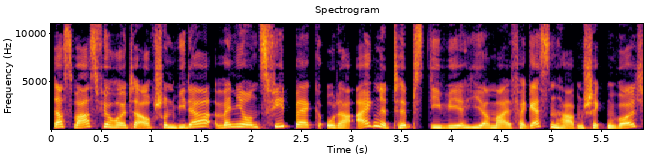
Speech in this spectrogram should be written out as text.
Das war's für heute auch schon wieder. Wenn ihr uns Feedback oder eigene Tipps, die wir hier mal vergessen haben, schicken wollt,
